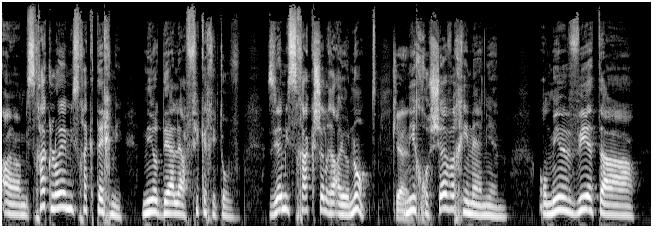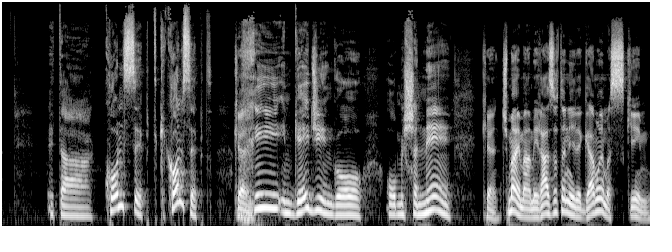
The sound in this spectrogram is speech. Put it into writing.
המשחק לא יהיה משחק טכני, מי יודע להפיק הכי טוב. זה יהיה משחק של רעיונות. כן. מי חושב הכי מעניין, או מי מביא את ה... את הקונספט, כקונספט, כן. הכי engaging, או, או משנה. כן. תשמע, עם האמירה הזאת אני לגמרי מסכים.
